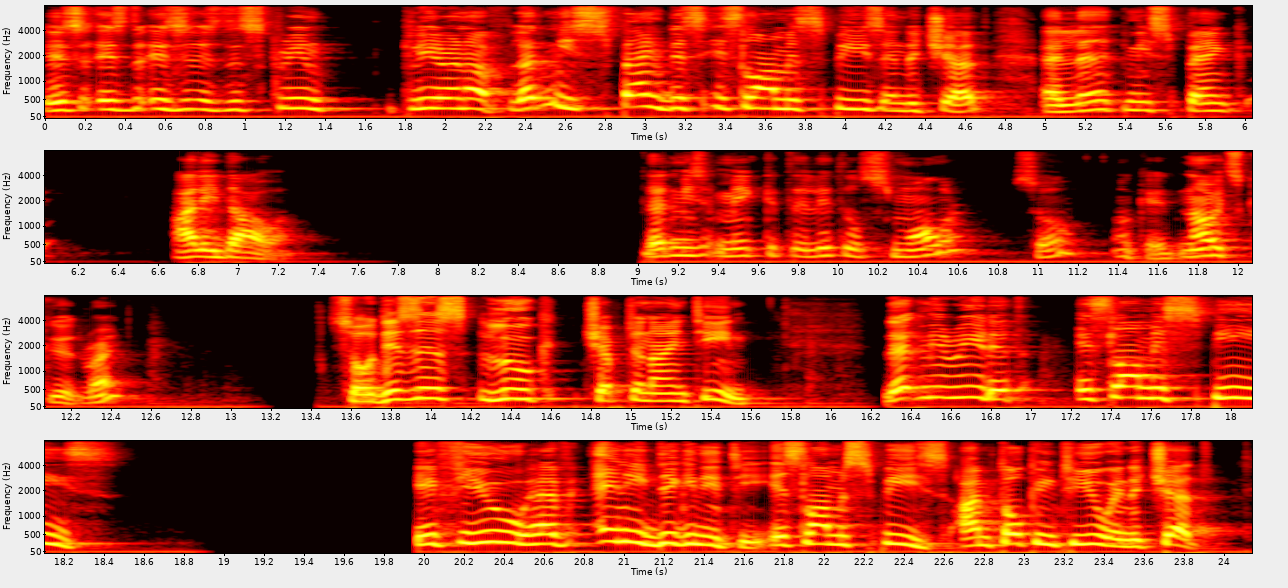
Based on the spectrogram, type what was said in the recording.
Is, is, is, is the screen clear enough? Let me spank this Islamist piece in the chat and let me spank Ali Dawah. Let me make it a little smaller. So, okay, now it's good, right? So this is Luke chapter 19. Let me read it. Islam is peace. If you have any dignity, Islam is peace. I'm talking to you in the chat.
